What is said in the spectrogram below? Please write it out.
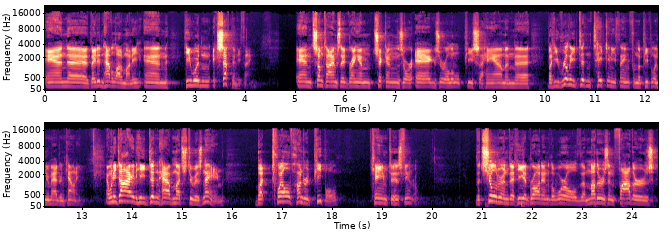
and uh, they didn't have a lot of money, and he wouldn't accept anything. And sometimes they'd bring him chickens or eggs or a little piece of ham, and, uh, but he really didn't take anything from the people in New Madrid County. And when he died, he didn't have much to his name, but 1,200 people came to his funeral the children that he had brought into the world, the mothers and fathers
